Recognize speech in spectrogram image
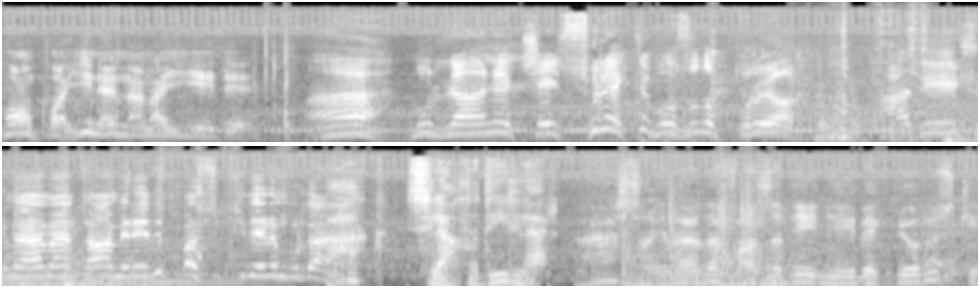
Pompa yine nanayı yedi. Ah bu lanet şey sürekli bozulup duruyor. Hadi şunu hemen tamir edip basıp gidelim buradan. Bak silahlı değiller. Ha, sayıları da fazla değil. Neyi bekliyoruz ki?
